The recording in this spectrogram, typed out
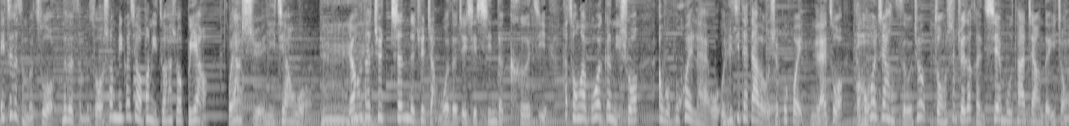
哎，这个怎么做？那个怎么做？”说：“没关系，我帮你做。”他说：“不要，我要学，你教我。”嗯然后他就真的去掌握了这些新的科技，他从来不会跟你说啊，我不会嘞，我我年纪太大了，我学不会，你来做，他不会这样子，我就总是觉得很羡慕他这样的一种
